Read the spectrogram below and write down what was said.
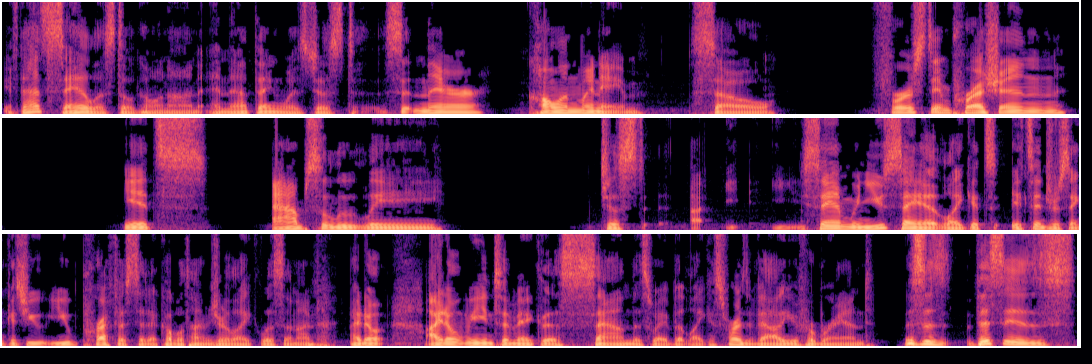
if that sale is still going on, and that thing was just sitting there calling my name. So, first impression, it's absolutely just uh, Sam when you say it like it's it's interesting because you you prefaced it a couple times. You're like listen I'm I don't I don't mean to make this sound this way but like as far as value for brand this is this is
